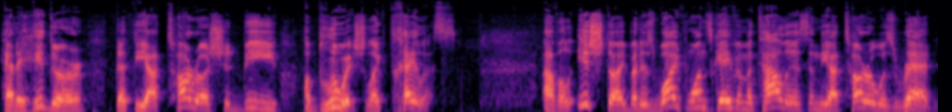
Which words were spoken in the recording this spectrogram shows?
had a hiddur that the atara should be a bluish, like tcheles. Aval Ishtai, but his wife once gave him a talis and the atara was red.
